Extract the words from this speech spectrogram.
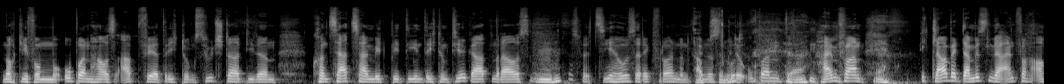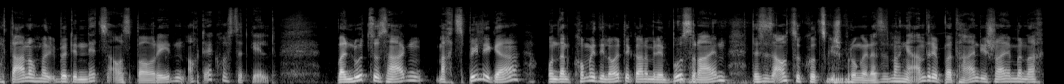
noch die vom Opernhaus abfährt Richtung Südstadt, die dann Konzertsaal mit bedient Richtung Tiergarten raus. Mhm. Das wird Sie, Herr Husarek, freuen. Dann können Absolut. wir mit der U-Bahn ja. heimfahren. Ja ich glaube, da müssen wir einfach auch da nochmal über den Netzausbau reden. Auch der kostet Geld. Weil nur zu sagen, macht's billiger und dann kommen die Leute gar nicht mit dem Bus rein, das ist auch zu kurz gesprungen. Das machen ja andere Parteien, die schreien immer nach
